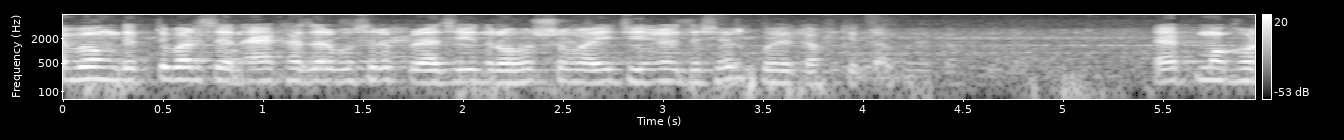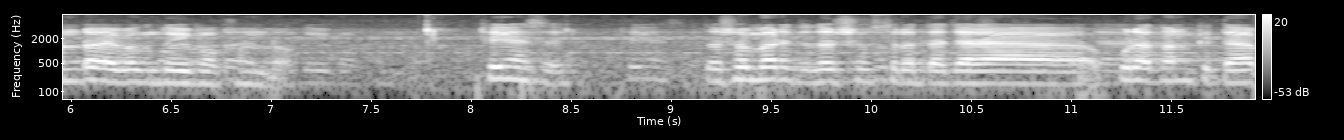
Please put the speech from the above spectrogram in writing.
এবং দেখতে পাচ্ছেন এক হাজার বছরের প্রাচীন রহস্যময় চীনের দেশের কুহেকাফ কিতাব। এক মখণ্ড এবং দুই মখণ্ড ঠিক আছে? তো সম্মানিত দর্শক, শ্রোতা, যারা পুরাতন কিতাব,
